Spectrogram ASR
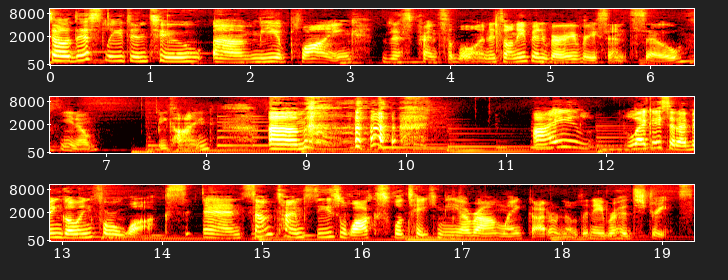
So, this leads into um, me applying this principle, and it's only been very recent, so, you know, be kind. Um, I, like I said, I've been going for walks, and sometimes these walks will take me around, like, I don't know, the neighborhood streets.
